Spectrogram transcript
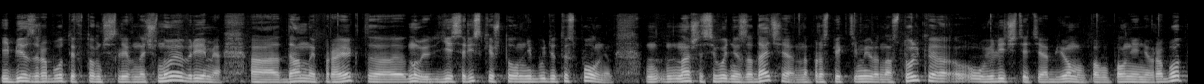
И без работы, в том числе в ночное время, а, данный проект, а, ну, есть риски, что он не будет исполнен. Н- Наша сегодня задача на проспекте Мира настолько увеличить эти объемы по выполнению работ,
